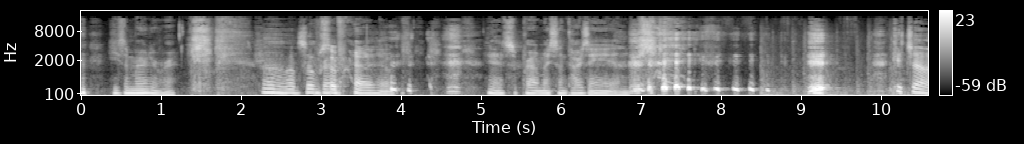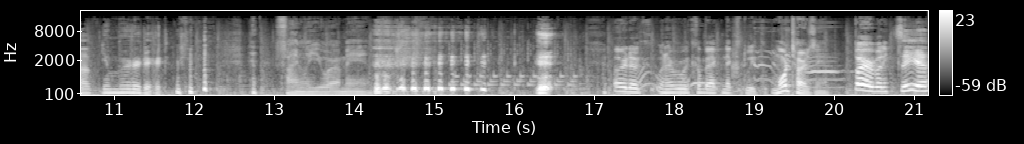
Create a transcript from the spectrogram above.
He's a murderer. Oh, I'm so I'm proud. so proud of him. yeah, I'm so proud of my son Tarzan. Good job. You murdered. Finally, you are a man. Alright, whenever we come back next week, more Tarzan. Bye, everybody. See ya.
